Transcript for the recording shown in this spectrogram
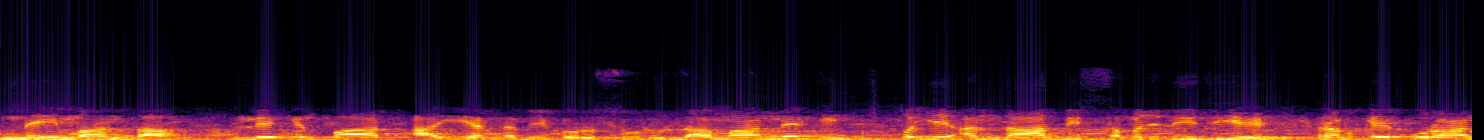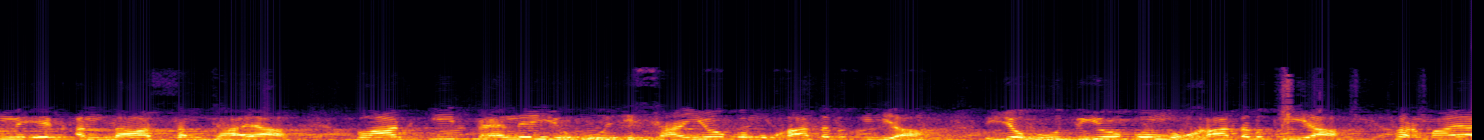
نہیں مانتا۔ لیکن بات آئی ہے نبی کو رسول اللہ ماننے کی، تو یہ انداز بھی سمجھ لیجیے۔ رب کے قرآن نے ایک انداز سمجھایا۔ بات کی پہلے یہود عیسائیوں کو مخاطب کیا، یہودیوں کو مخاطب کیا، فرمایا،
